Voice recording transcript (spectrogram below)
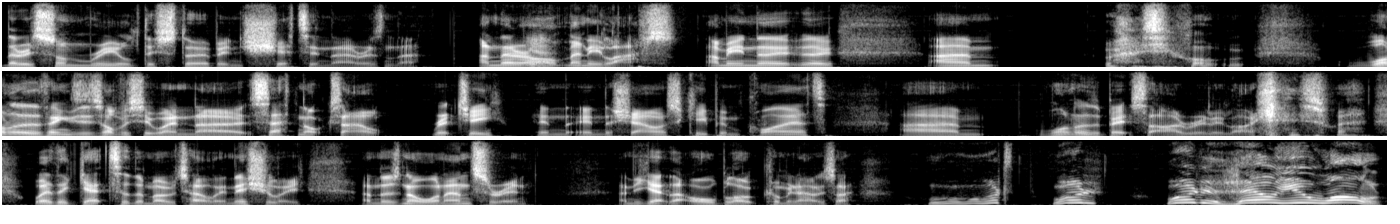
there is some real disturbing shit in there, isn't there? And there Yeah. aren't many laughs. I mean, the, the um, one of the things is obviously when uh, Seth knocks out Richie in the, in the shower to keep him quiet. Um, one of the bits that I really like is where where they get to the motel initially and there's no one answering, and you get that old bloke coming out. And like, what, what, what the hell you want?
